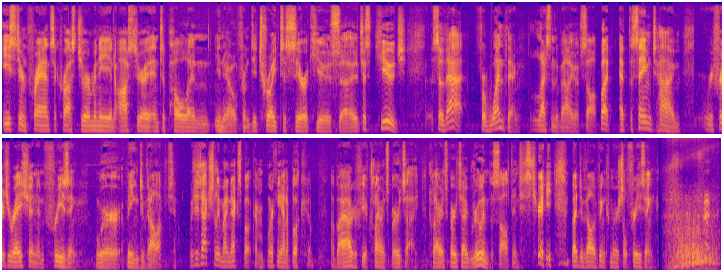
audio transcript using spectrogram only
eastern France across Germany and Austria into Poland, you know, from Detroit to Syracuse. Uh, just huge. So, that, for one thing, lessen the value of salt. But at the same time, refrigeration and freezing were being developed, which is actually my next book. I'm working on a book, a biography of Clarence Birdseye. Clarence Birdseye ruined the salt industry by developing commercial freezing.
